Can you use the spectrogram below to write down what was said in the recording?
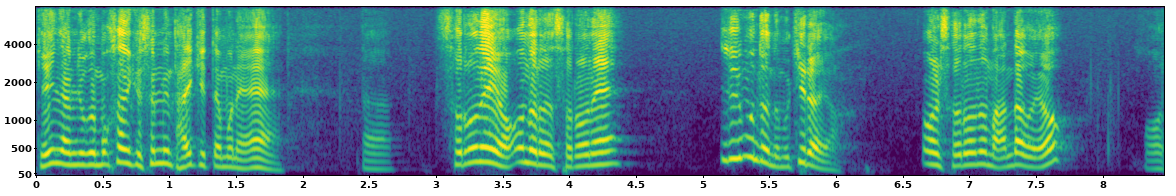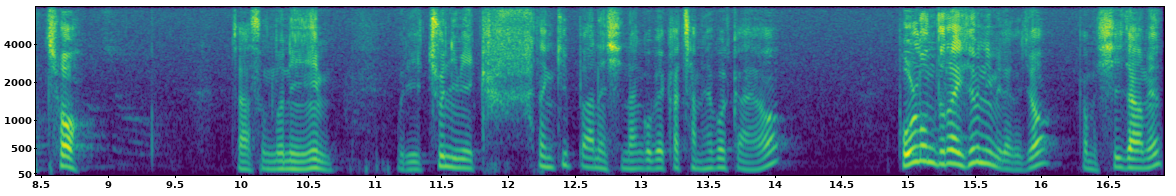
개인 양육은 목사님께 설명 다 했기 때문에 어, 서론에요. 오늘은 서론에 1분도 너무 길어요. 오늘 서론은 뭐 한다고요? 5초. 자, 성도님, 우리 주님이 가장 기뻐하는 신앙 고백 같이 한번 해볼까요? 본론 들어가기 전입니다. 그죠? 그럼 시작하면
